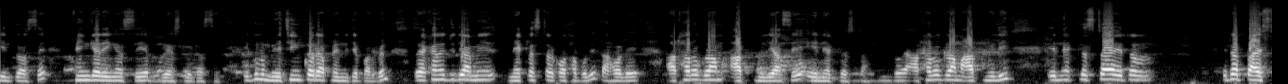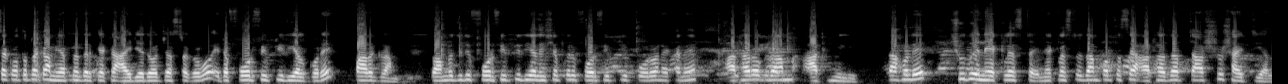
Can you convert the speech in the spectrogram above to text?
কিন্তু আছে ফিঙ্গারিং আছে ব্রেসলেট আছে। এগুলো ম্যাচিং করে আপনি নিতে পারবেন। তো এখানে যদি আমি নেকলেসটার কথা বলি, তাহলে আঠারো গ্রাম আট মিলি আছে এই নেকলেসটা তো আঠারো গ্রাম আট মিলি, এই নেকলেসটা এটার এটার প্রাইসটা কত টাকা আমি আপনাদেরকে একটা আইডিয়া দেওয়ার চেষ্টা করব। এটা ফোর ফিফটি রিয়াল করে পার গ্রাম তো আমরা যদি ফোর ফিফটি রিয়াল হিসাব করি ফোর ফিফটি ফোরন এখানে আঠারো গ্রাম আট মিলি। তাহলে শুধু নেকলেসটাই নেকলেসটার দাম পড়তেছে আট হাজার চারশো ষাট রিয়াল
